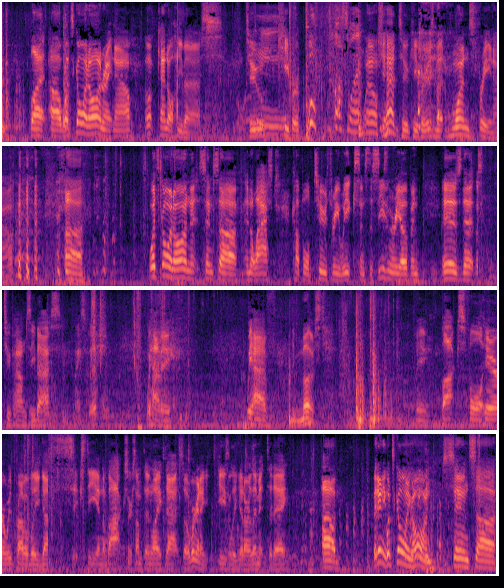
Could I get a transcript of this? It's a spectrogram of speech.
But uh, what's going on right now? Oh, Kendall sea bass, two Hey. keeper. Oh, Lost one. well, she had two keepers, but one's free now. uh, what's going on since uh, in the last couple, two, three weeks since the season reopened is that two pound sea bass, nice fish. We have a, we have the most, the box full here. We probably got 60 in the box or something like that. So we're gonna easily get our limit today. Um, but anyway, what's going on since uh,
